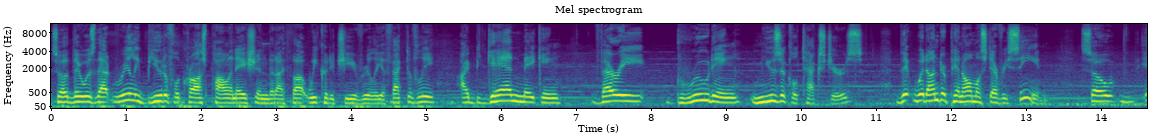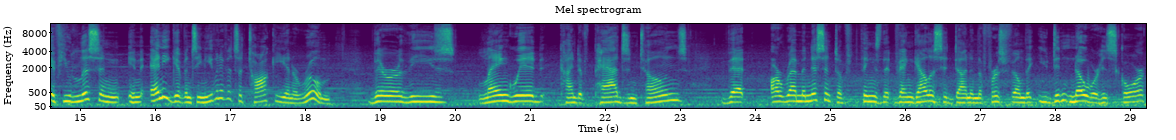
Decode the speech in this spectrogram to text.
So there was that really beautiful cross pollination that I thought we could achieve really effectively. I began making very brooding musical textures that would underpin almost every scene. So if you listen in any given scene, even if it's a talkie in a room, there are these languid kind of pads and tones that are reminiscent of things that Vangelis had done in the first film that you didn't know were his score,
